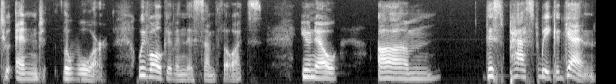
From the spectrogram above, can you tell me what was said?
to end the war? We've all given this some thoughts. You know, um, this past week, again,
